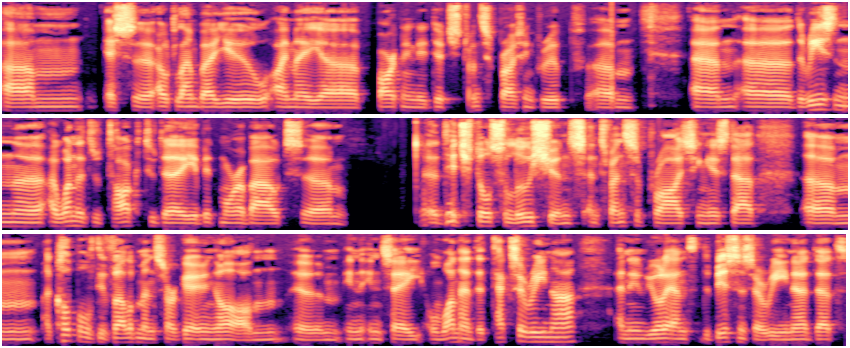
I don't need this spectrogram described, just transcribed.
Um, as uh, outlined by you, I'm a uh, partner in the Dutch Transfer Pricing Group. Um, and uh, the reason I wanted to talk today a bit more about um, digital solutions and transfer pricing is that um, a couple of developments are going on um, in, in, say, on one hand, the tax arena, and in the other hand, the business arena that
